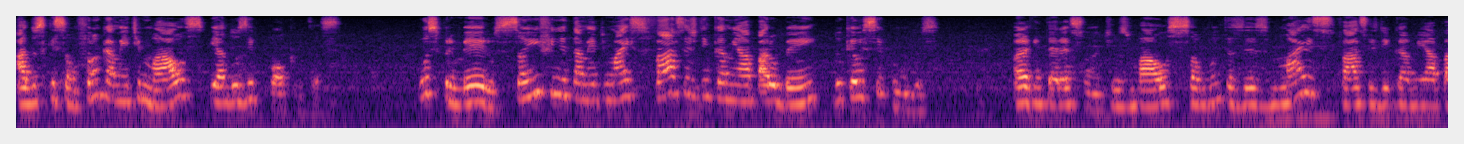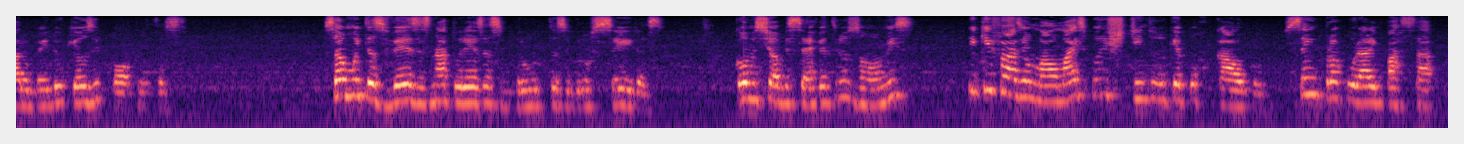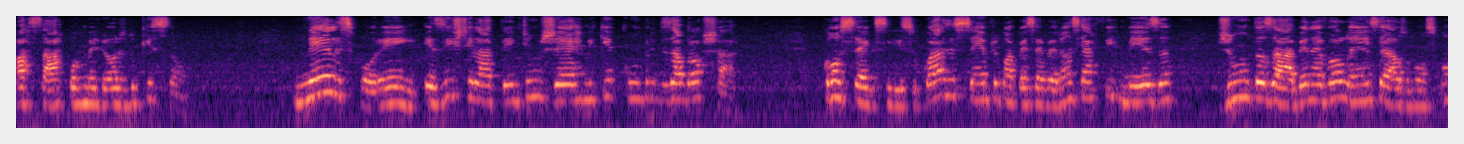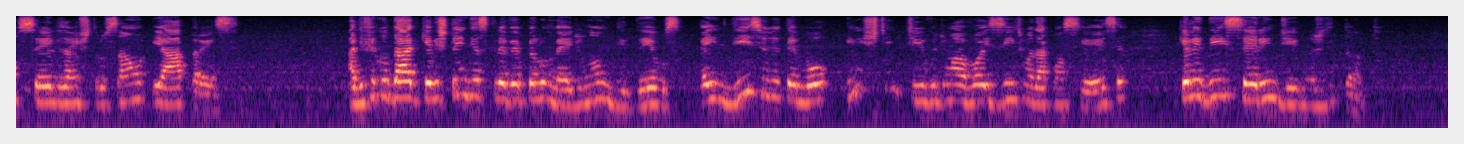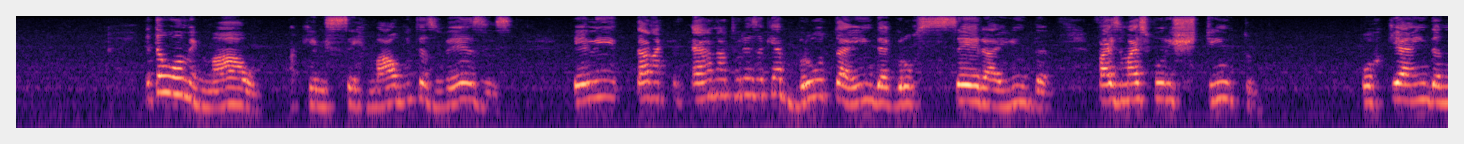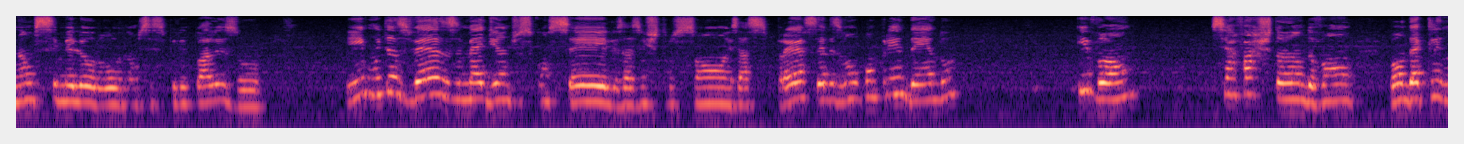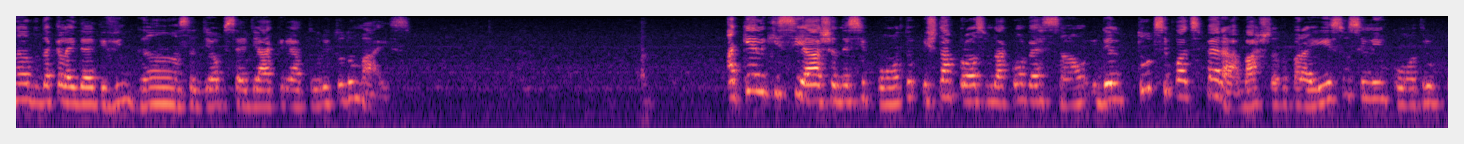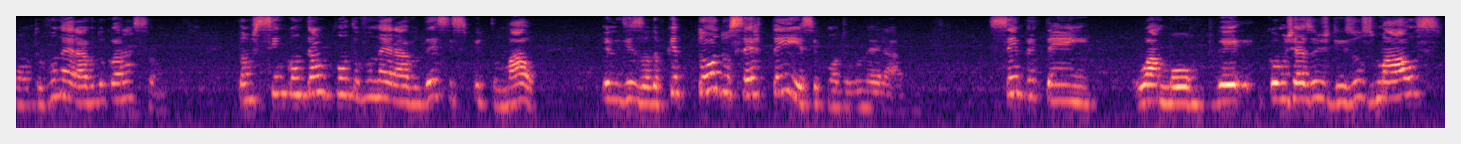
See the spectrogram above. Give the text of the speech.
a dos que são francamente maus e a dos hipócritas. Os primeiros são infinitamente mais fáceis de encaminhar para o bem do que os segundos. Olha que interessante, os maus são muitas vezes mais fáceis de encaminhar para o bem do que os hipócritas. São muitas vezes naturezas brutas e grosseiras, como se observa entre os homens, e que fazem o mal mais por instinto do que por cálculo, sem procurarem passar, passar por melhores do que são. Neles, porém, existe latente um germe que cumpre desabrochar. Consegue-se isso quase sempre com a perseverança e a firmeza, juntas à benevolência, aos bons conselhos, à instrução e à prece. A dificuldade que eles têm de escrever pelo médio o nome de Deus é indício de temor instintivo de uma voz íntima da consciência que lhe diz serem dignos de tanto. Então, o homem mau, aquele ser mau, muitas vezes, ele tá na, é a natureza que é bruta ainda, é grosseira ainda, faz mais por instinto, porque ainda não se melhorou, não se espiritualizou. E muitas vezes, mediante os conselhos, as instruções, as preces, eles vão compreendendo e vão se afastando, vão, vão declinando daquela ideia de vingança, de obsediar a criatura e tudo mais. Aquele que se acha nesse ponto está próximo da conversão e dele tudo se pode esperar, bastando para isso se lhe encontre o ponto vulnerável do coração. Então, se encontrar um ponto vulnerável desse espírito mal, ele desanda, porque todo ser tem esse ponto vulnerável. Sempre tem o amor, porque, como Jesus diz, os maus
